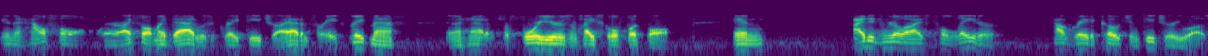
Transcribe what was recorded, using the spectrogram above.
in a household where I thought my dad was a great teacher. I had him for eighth grade math, and I had him for four years of high school football. And I didn't realize till later how great a coach and teacher he was.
